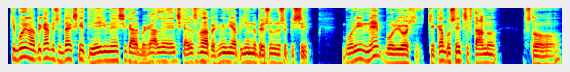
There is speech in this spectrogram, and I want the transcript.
Και μπορεί να πει κάποιος εντάξει γιατί έγινε, σιγά μεγάλε, έτσι κι αλλιώς αυτά τα παιχνίδια πηγαίνουν περισσότερο σε PC. Μπορεί ναι, μπορεί όχι. Και κάπως έτσι φτάνω στο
